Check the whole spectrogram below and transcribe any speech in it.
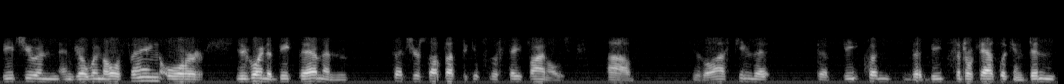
beat you and, and go win the whole thing, or you're going to beat them and set yourself up to get to the state finals. Um, the last team that that beat Clinton, that beat Central Catholic and didn't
